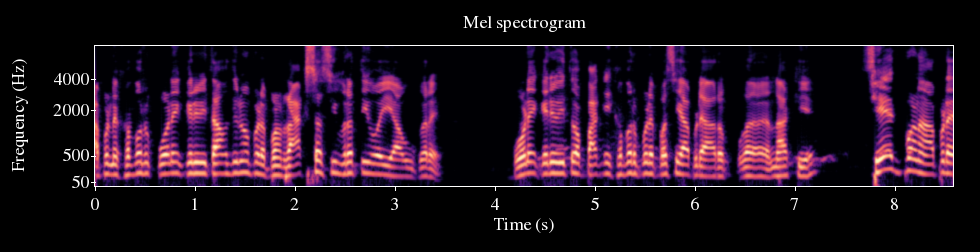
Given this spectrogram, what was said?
આપણને ખબર કોણે કર્યું ત્યાં સુધી ન પડે, પણ રાક્ષસી વૃત્તિ હોય આવું કરે. કોણે કર્યું એ તો પાકી ખબર પડે, પછી આપણે આરોપ નાખીએ. છે જ પણ આપણે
